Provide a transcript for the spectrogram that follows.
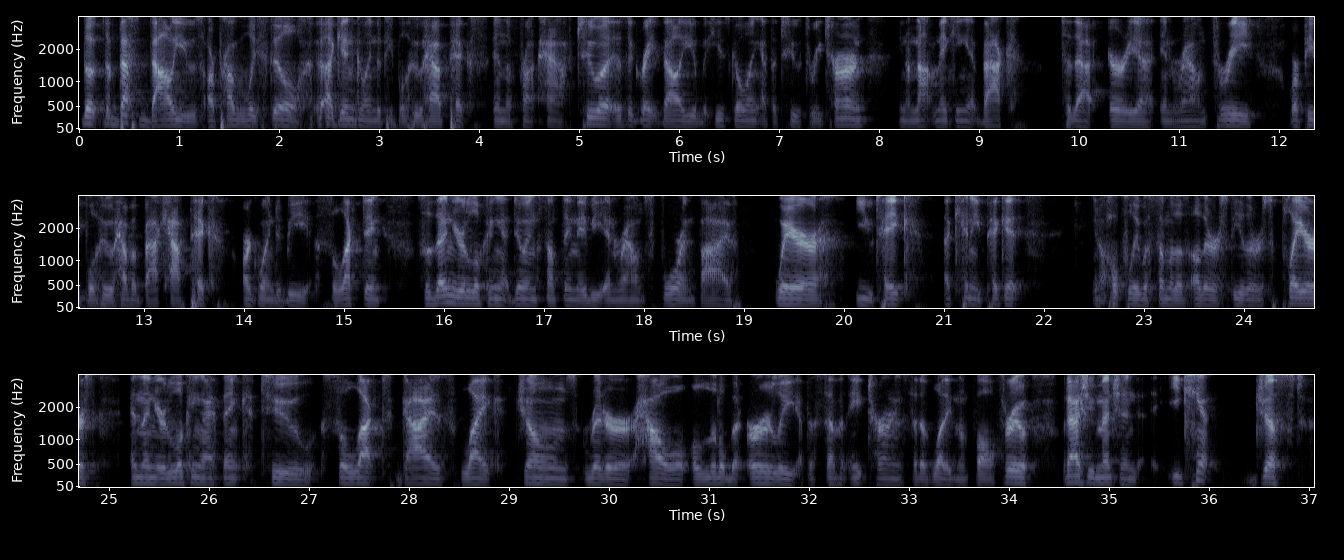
the the best values are probably still again going to people who have picks in the front half. Tua is a great value, but he's going at the two three turn. You know, not making it back to that area in round three, where people who have a back half pick are going to be selecting. So then you're looking at doing something maybe in rounds four and five, where you take a Kenny Pickett, you know, hopefully with some of those other Steelers players and then you're looking, I think, to select guys like Jones, Ridder, Howell a little bit early at the seven, eight turn instead of letting them fall through. But as you mentioned, you can't just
